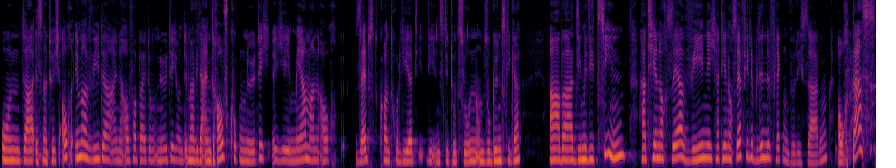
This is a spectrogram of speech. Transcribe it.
Und da ist natürlich auch immer wieder eine Aufarbeitung nötig und immer wieder ein Draufgucken nötig, je mehr man auch selbst kontrolliert die Institutionen, umso günstiger. Aber die Medizin hat hier noch sehr wenig, hat hier noch sehr viele blinde Flecken, würde ich sagen. Auch das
